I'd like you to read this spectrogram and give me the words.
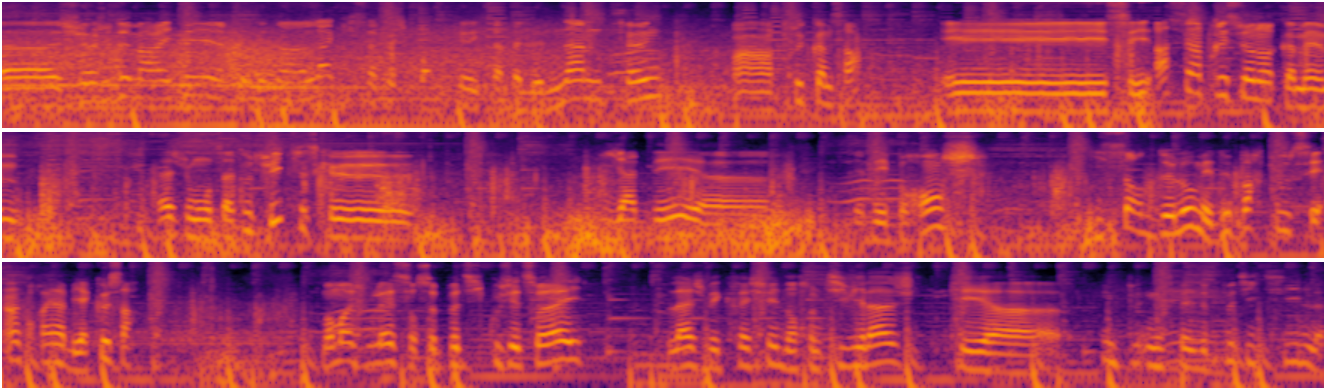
Euh, je viens juste de m'arrêter à d'un lac qui s'appelle, je crois, qui s'appelle le un truc comme ça. Et c'est assez impressionnant quand même. Là, je vous montre ça tout de suite parce que il y a des, euh, il y a des branches qui sortent de l'eau mais de partout, c'est incroyable, il n'y a que ça. Bon moi je vous laisse sur ce petit coucher de soleil. Là je vais crécher dans ce petit village qui est euh, une, espèce de petite île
